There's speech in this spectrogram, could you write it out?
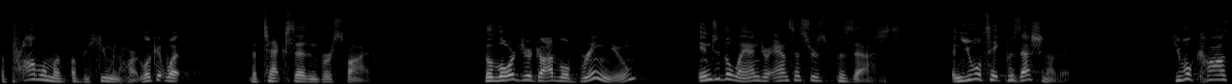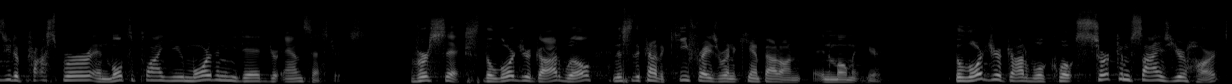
The problem of, of the human heart. Look at what the text says in verse 5. The Lord your God will bring you into the land your ancestors possessed, and you will take possession of it. He will cause you to prosper and multiply you more than he did your ancestors. Verse 6 The Lord your God will, and this is the kind of a key phrase we're going to camp out on in a moment here. The Lord your God will, quote, circumcise your heart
